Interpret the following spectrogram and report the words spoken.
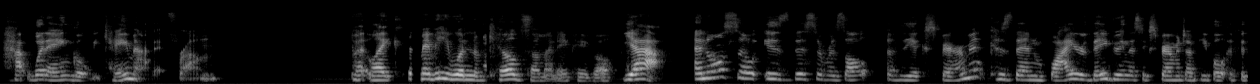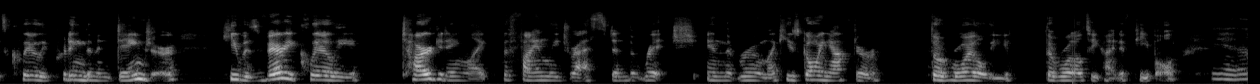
how, what angle we came at it from. But like, Maybe he wouldn't have killed so many people. yeah, And also, is this a result of the experiment? Because then why are they doing this experiment on people if it's clearly putting them in danger? He was very clearly targeting like the finely dressed and the rich in the room. Like he's going after the royalty, the royalty kind of people. Yeah.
